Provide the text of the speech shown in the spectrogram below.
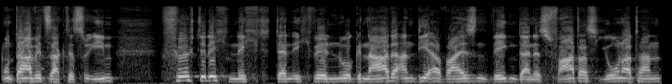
Und David sagte zu ihm, fürchte dich nicht, denn ich will nur Gnade an dir erweisen wegen deines Vaters Jonathan.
